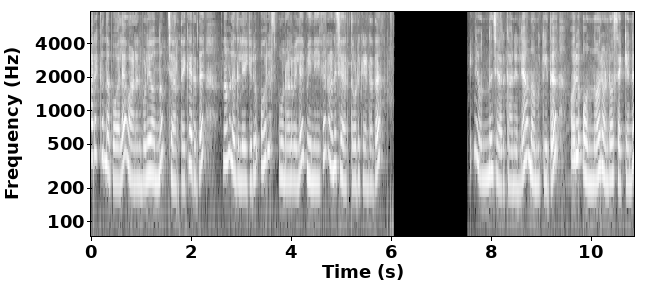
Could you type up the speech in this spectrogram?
അരക്കുന്ന പോലെ വാണൻപുളി ഒന്നും ചേർത്തേക്കരുത്. നമ്മളിതിലേക്കൊരു ഒരു സ്പൂൺ അളവിൽ വിനീഗറാണ് ചേർത്ത് കൊടുക്കേണ്ടത്. ഇനി ഒന്നും ചേർക്കാനില്ല. നമുക്കിത് ഒരു ഒന്നോ രണ്ടോ സെക്കൻഡ്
